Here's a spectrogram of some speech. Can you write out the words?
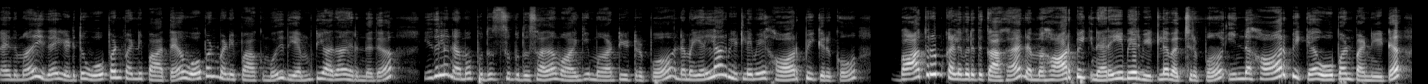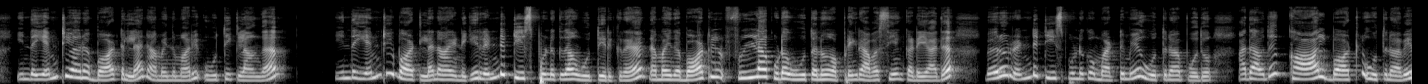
நான் இந்த மாதிரி இதை எடுத்து ஓப்பன் பண்ணி பார்த்தேன். ஓப்பன் பண்ணி பார்க்கும்போது இது எம்டியாக தான் இருந்தது. இதில் நம்ம புதுசு புதுசாக தான் வாங்கி மாட்டிகிட்ருப்போம் இருப்போம். நம்ம எல்லார் வீட்லேயுமே ஹார்பிக் இருக்கும். பாத்ரூம் கழுவுறதுக்காக நம்ம ஹார்பிக் நிறைய பேர் வீட்டில் வச்சுருப்போம். இந்த ஹார்பிக்கை ஓப்பன் பண்ணிவிட்டு இந்த எம்டியான பாட்டிலில் நம்ம இந்த மாதிரி ஊற்றிக்கலாங்க இந்த எம்டி பாட்டிலில் நான் இன்றைக்கி ரெண்டு டீஸ்பூனுக்கு தான் ஊற்றிருக்கிறேன் நம்ம இந்த பாட்டில் ஃபுல்லாக கூட ஊற்றணும் அப்படிங்கிற அவசியம் கிடையாது. வெறும் ரெண்டு டீஸ்பூனுக்கு மட்டுமே ஊற்றினா போதும். அதாவது கால் பாட்டில் ஊற்றினாவே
